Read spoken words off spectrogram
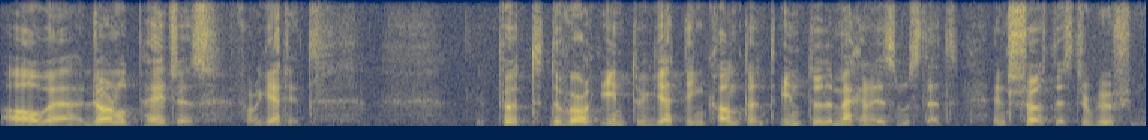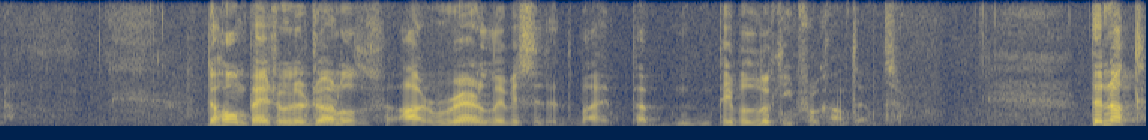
of uh, journal pages, forget it put the work into getting content into the mechanisms that ensures distribution. The homepage of the journals are rarely visited by people looking for content. They're not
